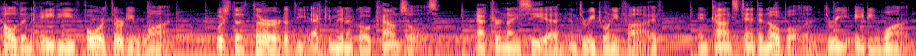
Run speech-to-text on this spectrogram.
held in AD 431, was the third of the ecumenical councils after Nicaea in 325 and Constantinople in 381.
